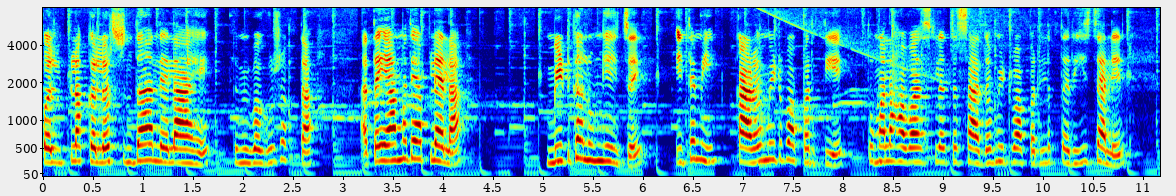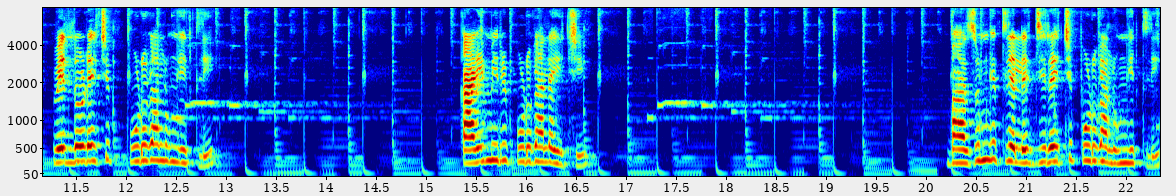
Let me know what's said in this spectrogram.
पल्पला कलर सुद्धा आलेला आहे. तुम्ही बघू शकता. आता यामध्ये आपल्याला मीठ घालून घ्यायचं आहे इथं मी काळं मीठ वापरतीये. तुम्हाला हवं असलं तर साधं मीठ वापरलं तरीही चालेल. वेलदोड्याची पूड घालून घेतली. काळी मिरी पूड घालायची. भाजून घेतलेले जिऱ्याची पूड घालून घेतली.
